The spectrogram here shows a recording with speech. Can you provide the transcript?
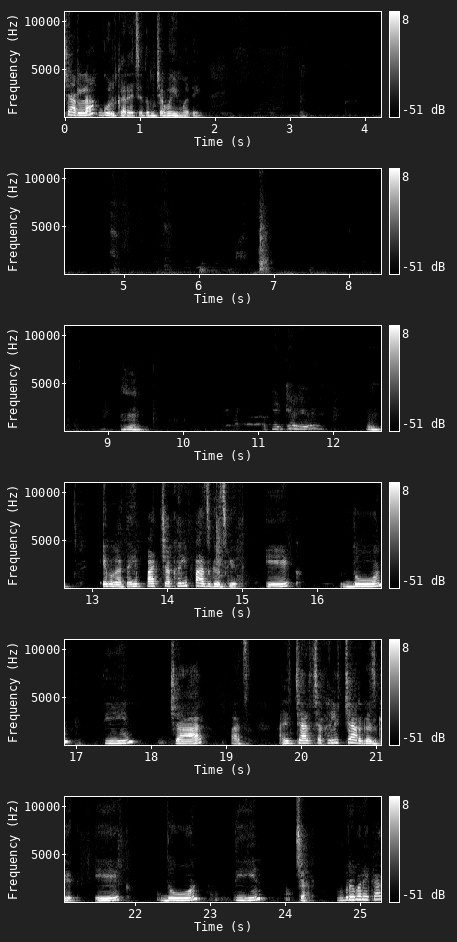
चारला गोल करायचे तुमच्या वहीमध्ये. हं. बघा आता हे पाचच्या खाली पाच गज घेत. एक दोन तीन चार पाच. आणि चारच्या खाली चार गज घेत. एक दोन तीन चार. बरोबर आहे का?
